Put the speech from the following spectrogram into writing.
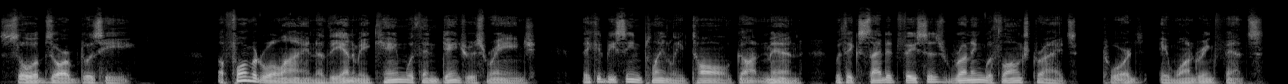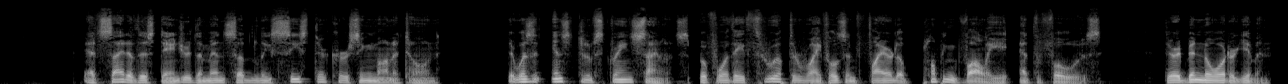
so absorbed was he. A formidable line of the enemy came within dangerous range. They could be seen plainly, tall, gaunt men, with excited faces, running with long strides toward a wandering fence. At sight of this danger the men suddenly ceased their cursing monotone. There was an instant of strange silence before they threw up their rifles and fired a plumping volley at the foes. There had been no order given.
